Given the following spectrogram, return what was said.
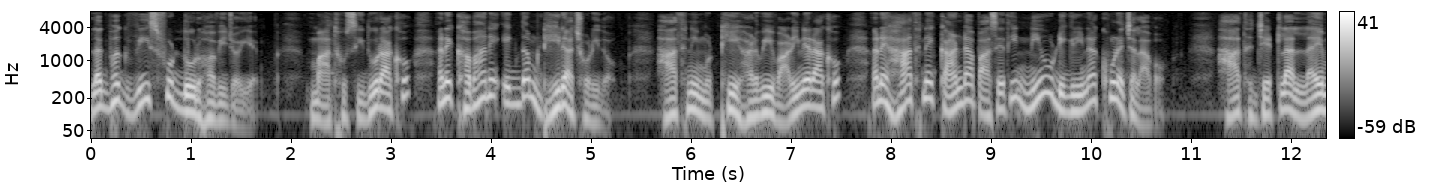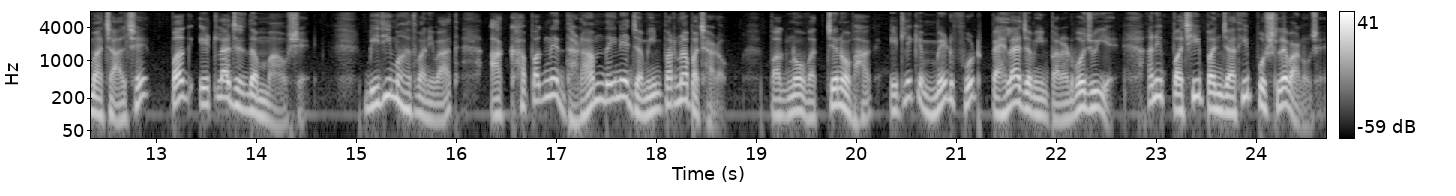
લગભગ વીસ ફૂટ દૂર હોવી જોઈએ. માથું સીધું રાખો અને ખભાને એકદમ ઢીરા છોડી દો. હાથની મુઠ્ઠી હળવી વાળીને રાખો અને હાથને કાંડા પાસેથી નેવું ડિગ્રીના ખૂણે ચલાવો. હાથ જેટલા લયમાં ચાલશે, પગ એટલા જ રિદમમાં આવશે. બીજી મહત્વની વાત, આખા પગને ધડામ દઈને જમીન પર ન પછાડો. પગનો વચ્ચેનો ભાગ એટલે કે મિડ ફૂટ પહેલાં જમીન પર અડવો જોઈએ અને પછી પંજાથી પુશ લેવાનું છે.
